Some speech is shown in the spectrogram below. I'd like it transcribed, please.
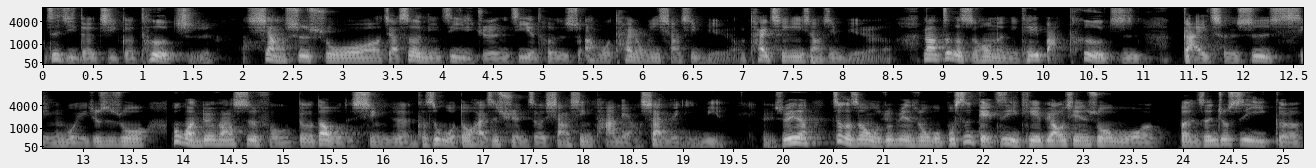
自己的几个特质。像是说，假设你自己觉得你自己的特质是啊，我太容易相信别人，太轻易相信别人了。那这个时候呢，你可以把特质改成是行为，就是说，不管对方是否得到我的信任，可是我都还是选择相信他良善的一面。所以呢，这个时候我就变成说，我不是给自己贴标签，说我。本身就是一个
